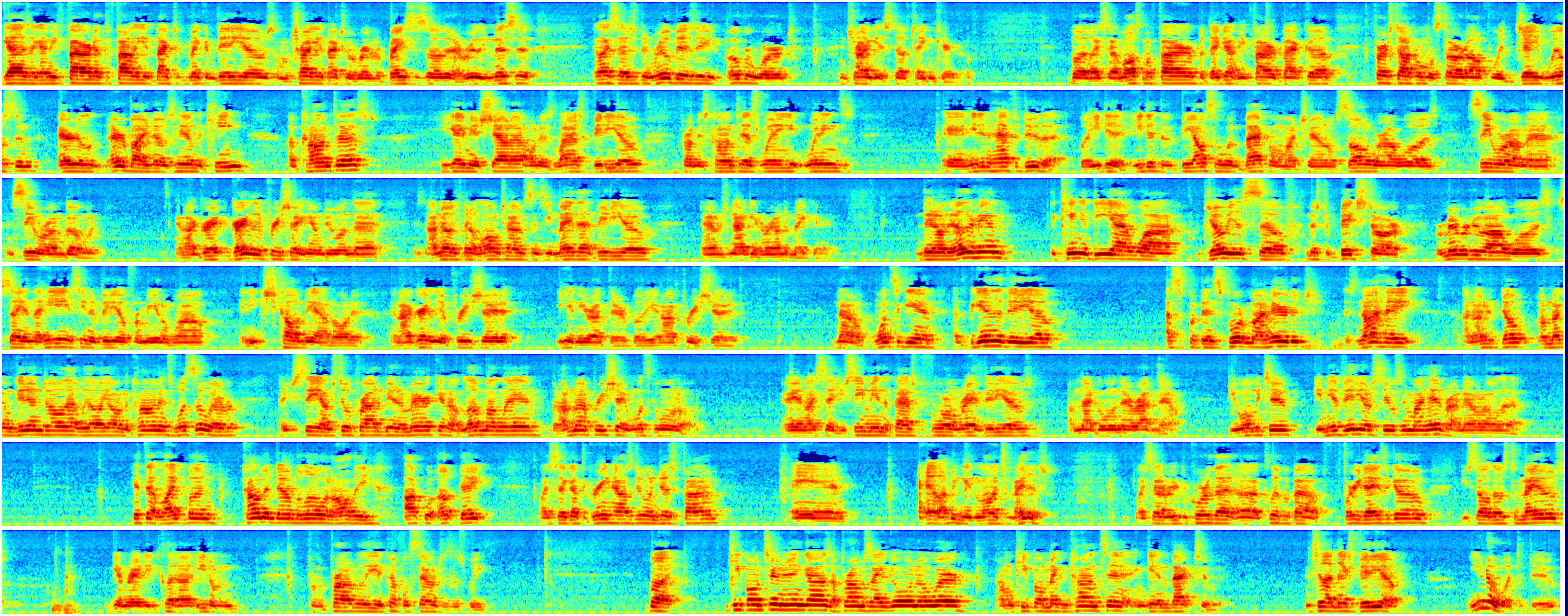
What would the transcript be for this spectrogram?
guys that got me fired up to finally get back to making videos. I'm going to try to get back to a regular basis of it. I really miss it. And like I said, I've just been real busy, overworked, and trying to get stuff taken care of. But like I said, I lost my fire, but they got me fired back up. First off, I'm to start off with Jay Wilson. Everybody knows him, the king of contest. He gave me a shout out on his last video from his contest winning, winnings and he didn't have to do that, but he did. He did. The, he also went back on my channel, saw where I was, see where I'm at, and see where I'm going. And I great, greatly appreciate him doing that. I know it's been a long time since he made that video, and I'm just not getting around to making it. Then on the other hand, the king of DIY, Joey himself, Mr. Big Star, remembered who I was, saying that he ain't seen a video from me in a while, and he called me out on it. And I greatly appreciate it. You hit me right there, buddy, and I appreciate it. Now, once again, at the beginning of the video, I've been supporting my heritage. It's not hate. I don't, I'm not going to get into all that with all y'all in the comments whatsoever. As you see, I'm still proud to be an American. I love my land, but I'm not appreciating what's going on. And like I said, you see me in the past before on rant videos. I'm not going there right now. If you want me to, give me a video to see what's in my head right now and all that. Hit that like button. Comment down below on all the aqua update. Like I said, I got the greenhouse doing just fine. And hell, I've been getting a lot of tomatoes. Like I said, I recorded that uh, clip about three days ago. You saw those tomatoes. Getting ready to uh, eat them for probably a couple sandwiches this week. But keep on tuning in, guys. I promise I ain't going nowhere. I'm going to keep on making content and getting back to it. Until that next video, you know what to do.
